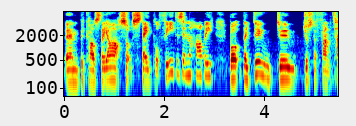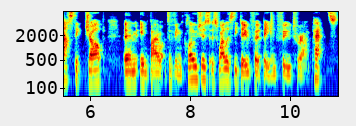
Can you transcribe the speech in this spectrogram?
um, because they are sort of staple feeders in the hobby, but they do do just a fantastic job um, in bioactive enclosures as well as they do for being food for our pets.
